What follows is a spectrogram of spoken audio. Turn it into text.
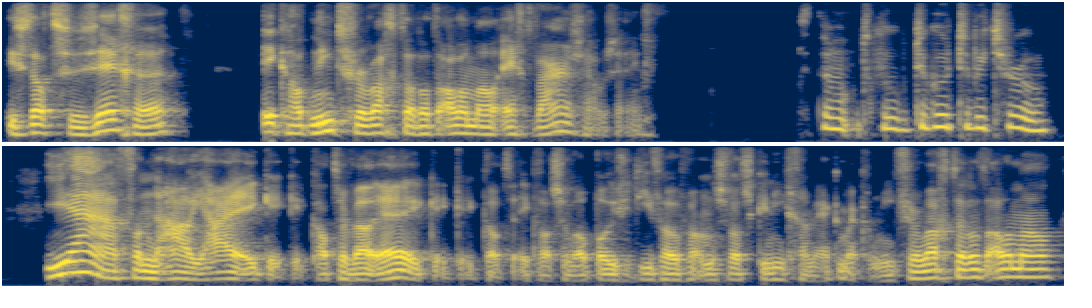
is dat ze zeggen: Ik had niet verwacht dat het allemaal echt waar zou zijn. Too, good to be true. Ja, van nou ja, ik, ik, ik had er wel, hè, ik, ik, ik, had, ik was er wel positief over, anders was ik er niet gaan werken. Maar ik had niet verwacht dat het allemaal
